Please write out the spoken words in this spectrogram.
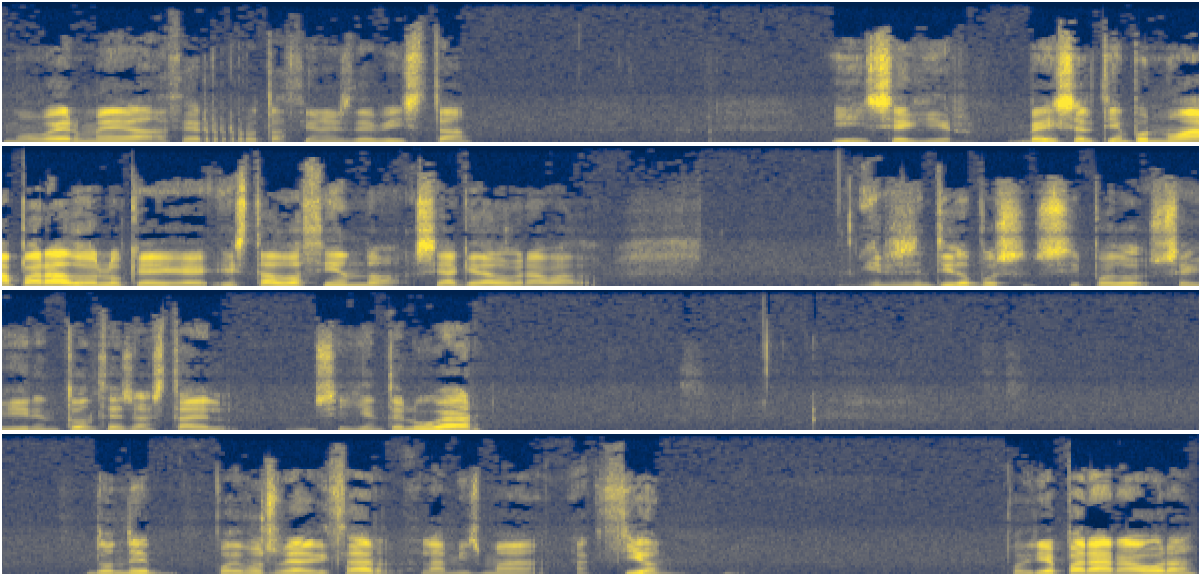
moverme, hacer rotaciones de vista y seguir. ¿Veis? El tiempo no ha parado. Lo que he estado haciendo se ha quedado grabado. En ese sentido, pues sí puedo seguir entonces hasta el siguiente lugar donde podemos realizar la misma acción. Podría parar ahora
